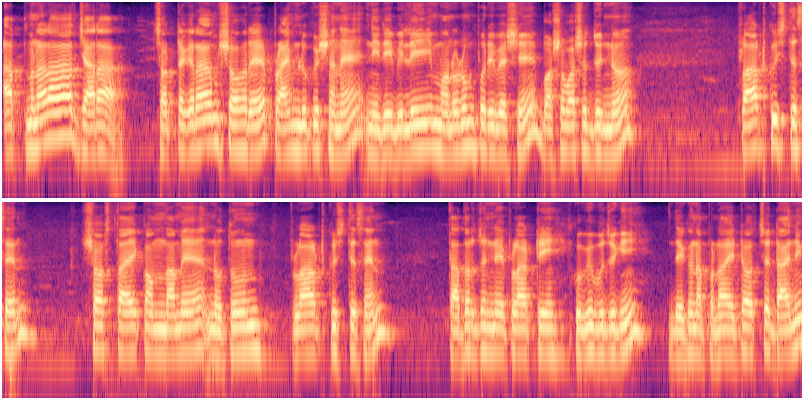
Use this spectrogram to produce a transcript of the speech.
আপনারা যারা চট্টগ্রাম শহরের প্রাইম লোকেশনে নিরিবিলি মনোরম পরিবেশে বসবাসের জন্য ফ্ল্যাট খুঁজতেছেন, সস্তায় কম দামে নতুন ফ্ল্যাট খুঁজতেছেন, তাদের জন্য এই ফ্ল্যাটটি খুবই উপযোগী। দেখুন আপনারা, এটা হচ্ছে ডাইনিং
